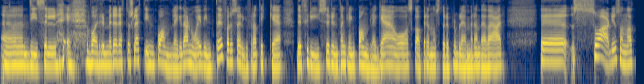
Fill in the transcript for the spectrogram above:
eh, dieselvarmere, rett og slett, inn på anlegget der nå i vinter, for å sørge for at ikke det fryser rundt omkring på anlegget og skaper enda større problemer enn det det er. Eh, så er det jo sånn at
